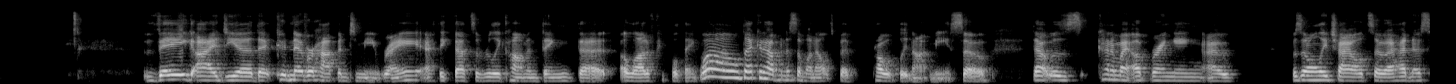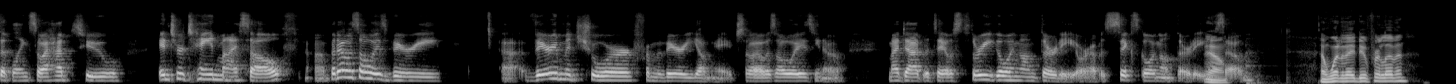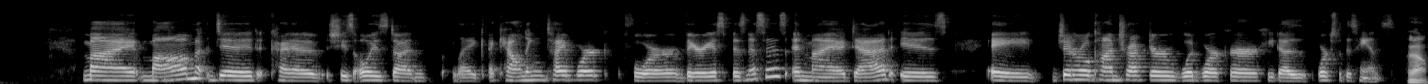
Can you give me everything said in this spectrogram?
vague idea that could never happen to me, right? I think that's a really common thing that a lot of people think, well, that could happen to someone else, but probably not me. So that was kind of my upbringing. I was an only child, so I had no siblings. So I had to entertain myself, uh, but I was always very, uh, very mature from a very young age. So I was always, you know, my dad would say I was three going on 30, or I was six going on 30. Yeah. So, and what do they do for a living? My mom did kind of, she's always done like accounting type work for various businesses. And my dad is a general contractor, woodworker. He does works with his hands. Yeah.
